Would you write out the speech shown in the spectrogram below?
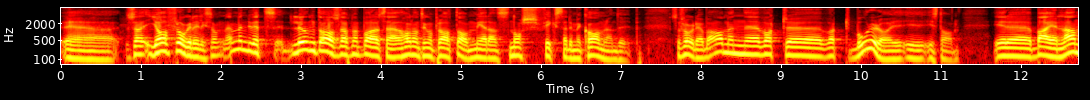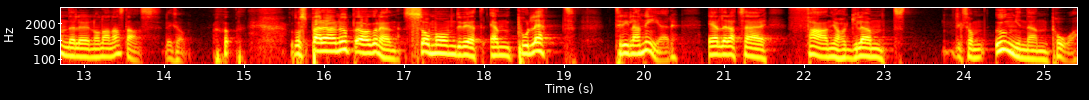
eh, så jag frågade liksom, men du vet, lugnt och avslappnat bara så här, ha någonting att prata om medan Snors fixade med kameran typ. Så frågade jag bara, ah, men eh, vart, eh, vart bor du då i, i, i stan? Är det Bayernland eller någon annanstans? Liksom. och då spärrar han upp ögonen som om du vet en polett trillar ner. Eller att så här, fan jag har glömt liksom, ugnen på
